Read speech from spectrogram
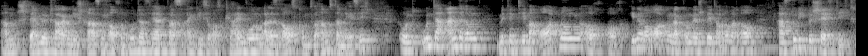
am Sperrmülltagen die Straßen rauf und runter fährt, was eigentlich so aus Kleinwohnungen alles rauskommt, so hamstermäßig. Und unter anderem mit dem Thema Ordnung, auch, auch innere Ordnung, da kommen wir später auch nochmal drauf, hast du dich beschäftigt.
